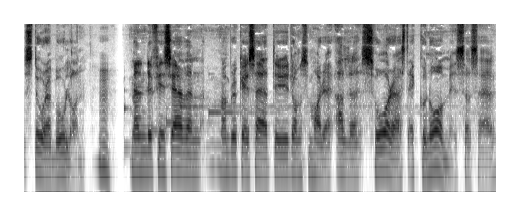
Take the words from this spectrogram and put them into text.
stora bolån. Mm. Men det finns ju även, man brukar ju säga att det är ju de som har det allra svårast ekonomiskt, så att säga,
